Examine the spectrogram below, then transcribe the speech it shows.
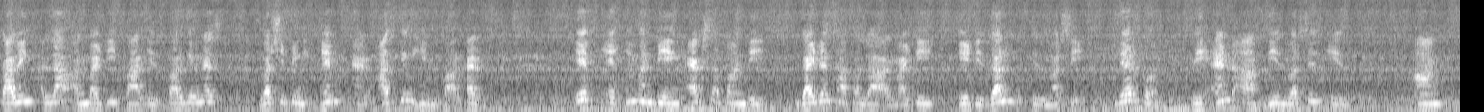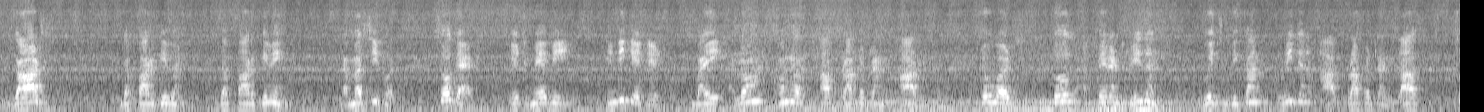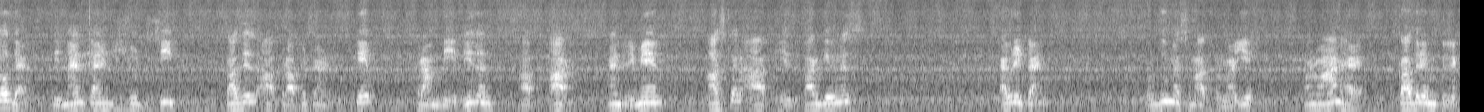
calling Allah Almighty for His forgiveness worshipping him and asking him for help. If a human being acts upon the guidance of Allah Almighty, he deserves His mercy. Therefore, the end of these verses is on God the forgiven, the forgiving, the merciful, so that it may be indicated by alone honor of Prophet and harm towards those apparent reasons which become region of profit and loss, so that the mankind should seek causes of profit and escape from the reasons of harm and remain asker of his forgiveness every time. Urdu में समाप्त फरमाइए उनवान है कादर मुतलिक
